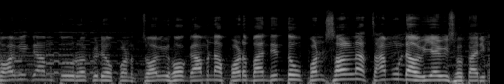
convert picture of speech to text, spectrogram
ચોવી ગામ તું રખડ્યો, પણ ચોવી હો ગામના પડ બાંધીને તો હું પંસાળના ચામુંડા આવી આવીશું તારી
